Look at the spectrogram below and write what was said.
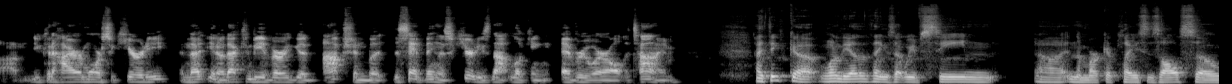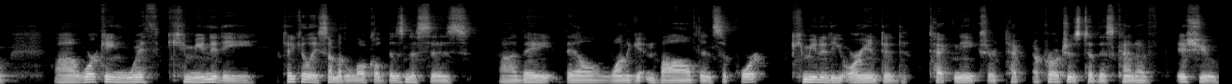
Um, you can hire more security, and that you know that can be a very good option. But the same thing, the security is not looking everywhere all the time. I think uh, one of the other things that we've seen uh, in the marketplace is also uh, working with community, particularly some of the local businesses. Uh, they they'll want to get involved and support community oriented techniques or tech approaches to this kind of issue.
